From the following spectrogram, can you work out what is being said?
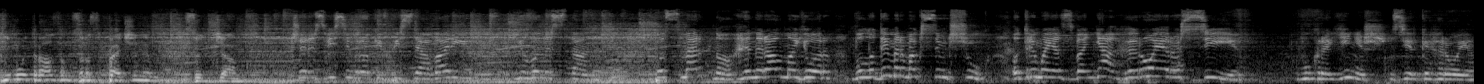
знімуть разом з розпеченим суттям. Через вісім років після аварії його не стане. Посмертно генерал-майор Володимир Максимчук отримає звання Героя Росії. В Україні ж зірки героя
